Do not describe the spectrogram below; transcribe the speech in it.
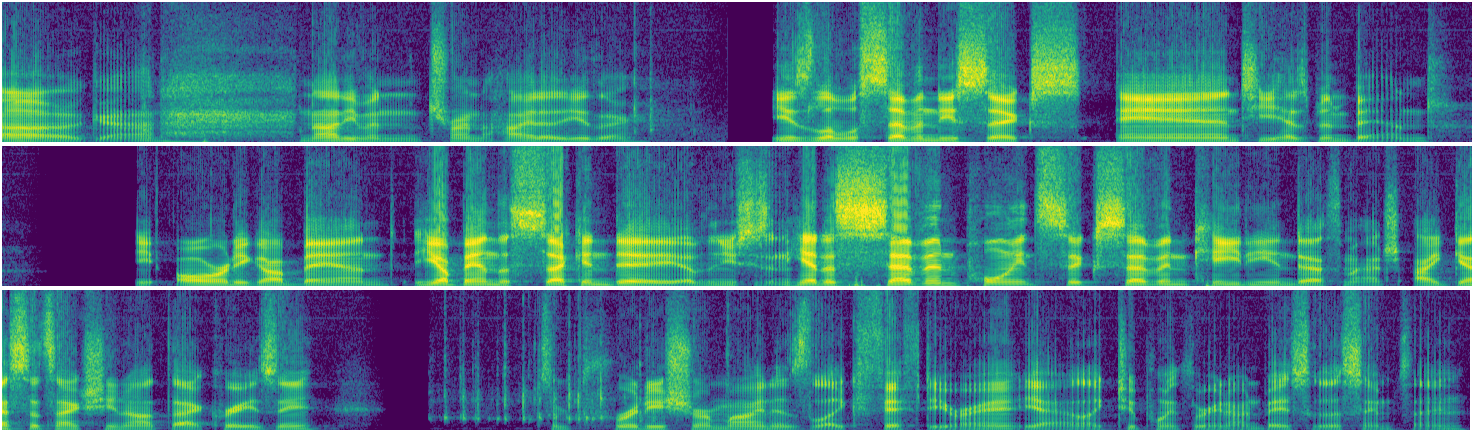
Oh god. Not even trying to hide it either. He is level 76 and he has been banned. He already got banned. He got banned the second day of the new season. He had a 7.67 KD in deathmatch. I guess that's actually not that crazy. Because I'm pretty sure mine is like 50, right? Yeah, like 2.39, basically the same thing.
